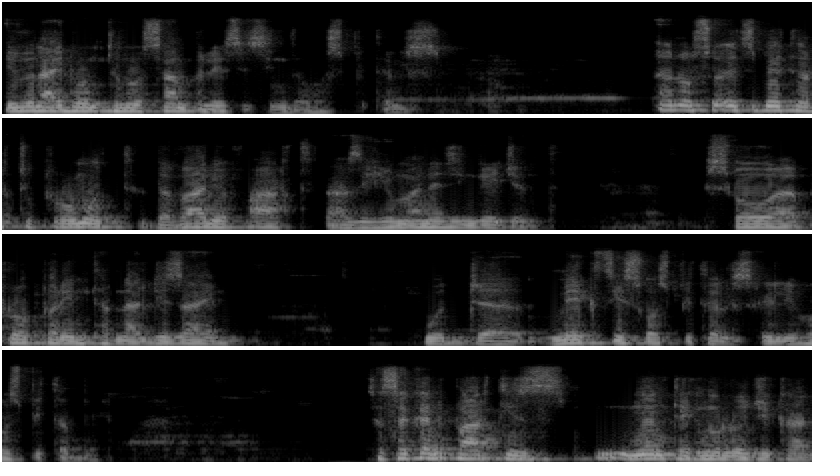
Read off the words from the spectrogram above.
Even I don't know some places in the hospitals. And also it's better to promote the value of art as a humanizing agent. So a proper internal design would uh, make these hospitals really hospitable. The second part is non-technological.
